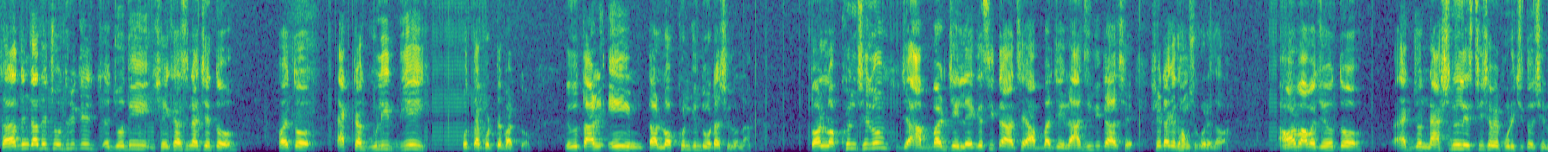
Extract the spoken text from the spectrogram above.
সালাউদ্দিন কাদের চৌধুরীকে যদি শেখ হাসিনা চেত, হয়তো একটা গুলি দিয়েই হত্যা করতে পারতো। কিন্তু তার এইম তার লক্ষণ কিন্তু ওটা ছিল না। তার লক্ষণ ছিল যে আব্বার যে লেগেসিটা আছে, আব্বার যে রাজনীতিটা আছে, সেটাকে ধ্বংস করে দেওয়া। আমার বাবা যেহেতু একজন ন্যাশনালিস্ট হিসেবে পরিচিত ছিল,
